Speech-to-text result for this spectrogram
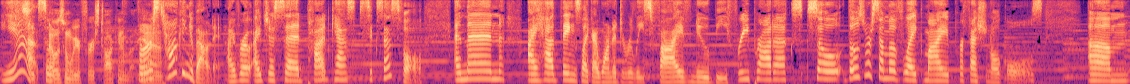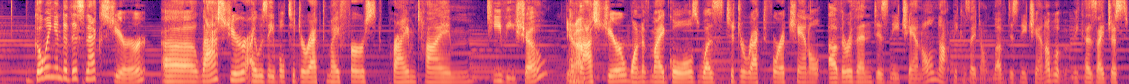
Yeah, so that was when we were first talking about it. first yeah. talking about it. I wrote, I just said podcast successful. And then I had things like I wanted to release five new Be Free products. So those were some of like my professional goals. Um, going into this next year, uh, last year I was able to direct my first primetime TV show. And Yeah. last year, one of my goals was to direct for a channel other than Disney Channel, not because I don't love Disney Channel, but because I just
